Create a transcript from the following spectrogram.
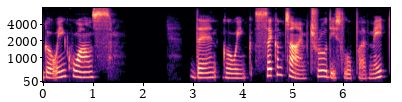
going once then going second time through this loop I've made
